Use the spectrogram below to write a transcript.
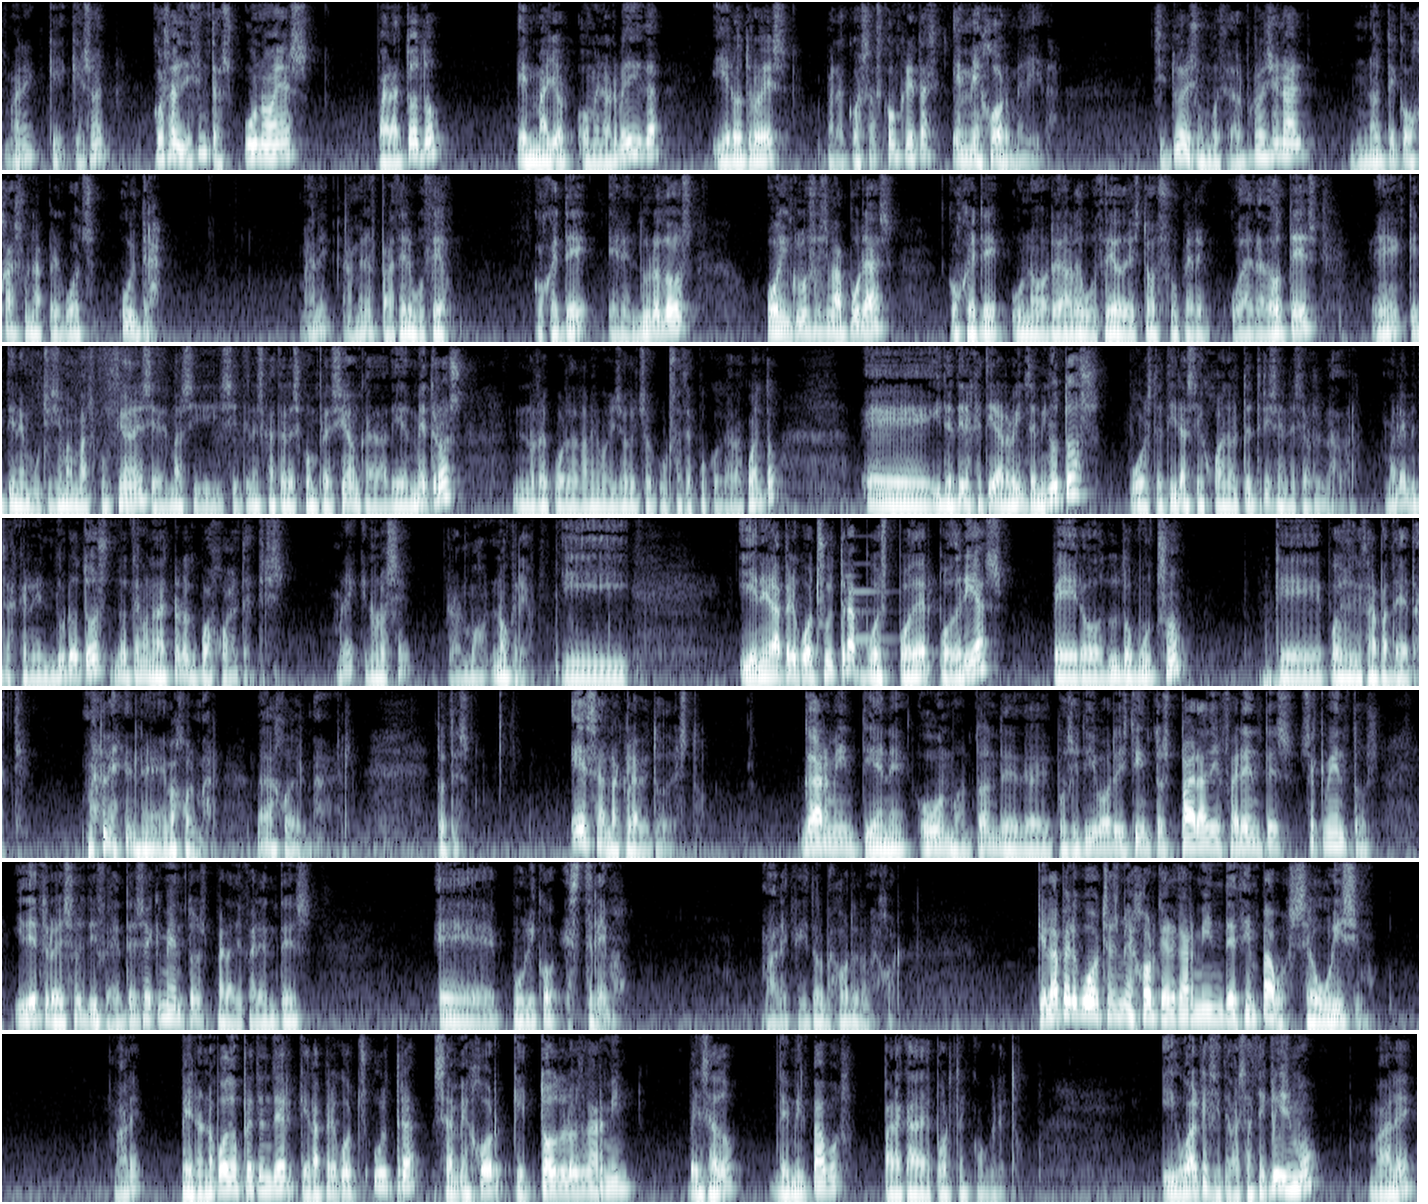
¿Vale? Que, que son cosas distintas. Uno es para todo, en mayor o menor medida, y el otro es para cosas concretas en mejor medida. Si tú eres un buceador profesional, no te cojas un Apple Watch Ultra. ¿Vale? Al menos para hacer buceo. Cógete el Enduro 2 o incluso si me apuras, cógete un ordenador de buceo de estos super cuadradotes eh, que tiene muchísimas más funciones y además si, tienes que hacer descompresión cada 10 metros, no recuerdo ahora mismo, yo que he hecho el curso hace poco cada cuánto, eh, y te tienes que tirar 20 minutos, pues te tiras y jugando el Tetris en ese ordenador, ¿vale? Mientras que en el Enduro 2 no tengo nada claro que pueda jugar al Tetris, ¿vale? Que no lo sé, pero no creo. Y, y en el Apple Watch Ultra, pues poder, podrías, pero dudo mucho que puedas utilizar la pantalla táctil. ¿vale? Bajo el mar, bajo el mar. Entonces, esa es la clave de todo esto. Garmin tiene un montón de, dispositivos distintos para diferentes segmentos y dentro de esos diferentes segmentos para diferentes eh, público extremo. Vale, que lo mejor de lo mejor. ¿Que el Apple Watch es mejor que el Garmin de 100 pavos? Segurísimo. ¿Vale? Pero no podemos pretender que el Apple Watch Ultra sea mejor que todos los Garmin pensado de mil pavos para cada deporte en concreto. Igual que si te vas a ciclismo, ¿vale?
